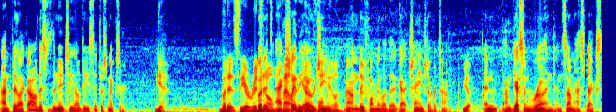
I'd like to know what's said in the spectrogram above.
I'd be like, oh, this is the new TLD citrus mixer, Yeah, but it's the original. but it's actually Mountain the Dew OG formula. Mountain Dew formula that got changed over time, Yep. and I'm guessing ruined in some aspects,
